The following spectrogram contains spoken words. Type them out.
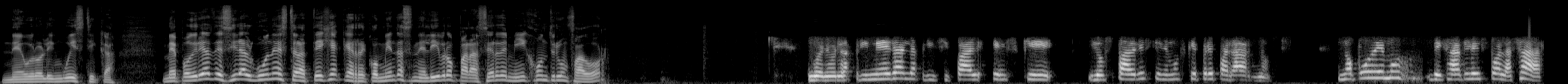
neurolingüística. ¿Me podrías decir alguna estrategia que recomiendas en el libro para hacer de mi hijo un triunfador? Bueno, la primera, la principal, es que los padres tenemos que prepararnos. No podemos dejarle esto al azar.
